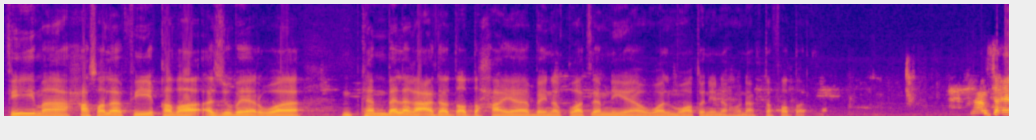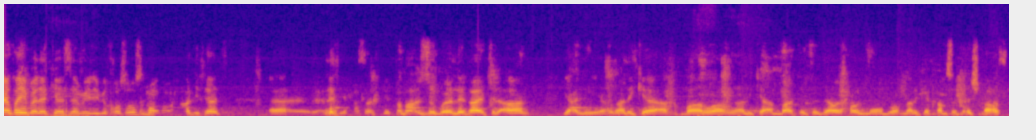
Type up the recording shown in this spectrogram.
فيما حصل في قضاء الزبير وكم بلغ عدد الضحايا بين القوات الأمنية والمواطنين هناك؟ تفضل. نعم تحية طيبة لك يا زميلي. بخصوص موضوع حادثة آه الذي حصل في قضاء الزبير لغاية الآن يعني هنالك أخبار وهنالك أنباء تتداول حول الموضوع هنالك خمسة أشخاص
